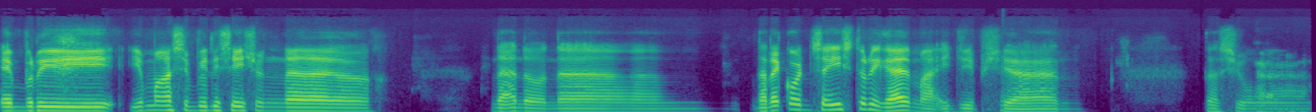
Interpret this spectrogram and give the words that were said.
every yung mga civilization na na ano na na record sa history kaya mga Egyptian tapos yung Ah.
